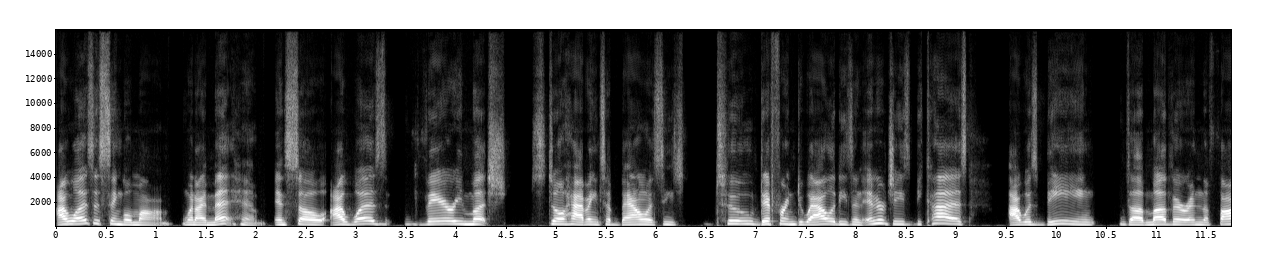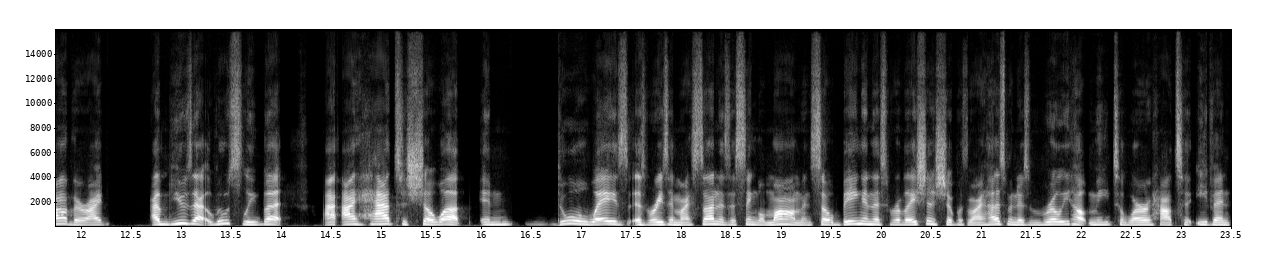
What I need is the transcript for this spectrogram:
I was a single mom when I met him. And so I was very much still having to balance these two different dualities and energies because I was being the mother and the father. I I use that loosely, but I, I had to show up in dual ways as raising my son as a single mom. And so being in this relationship with my husband has really helped me to learn how to even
